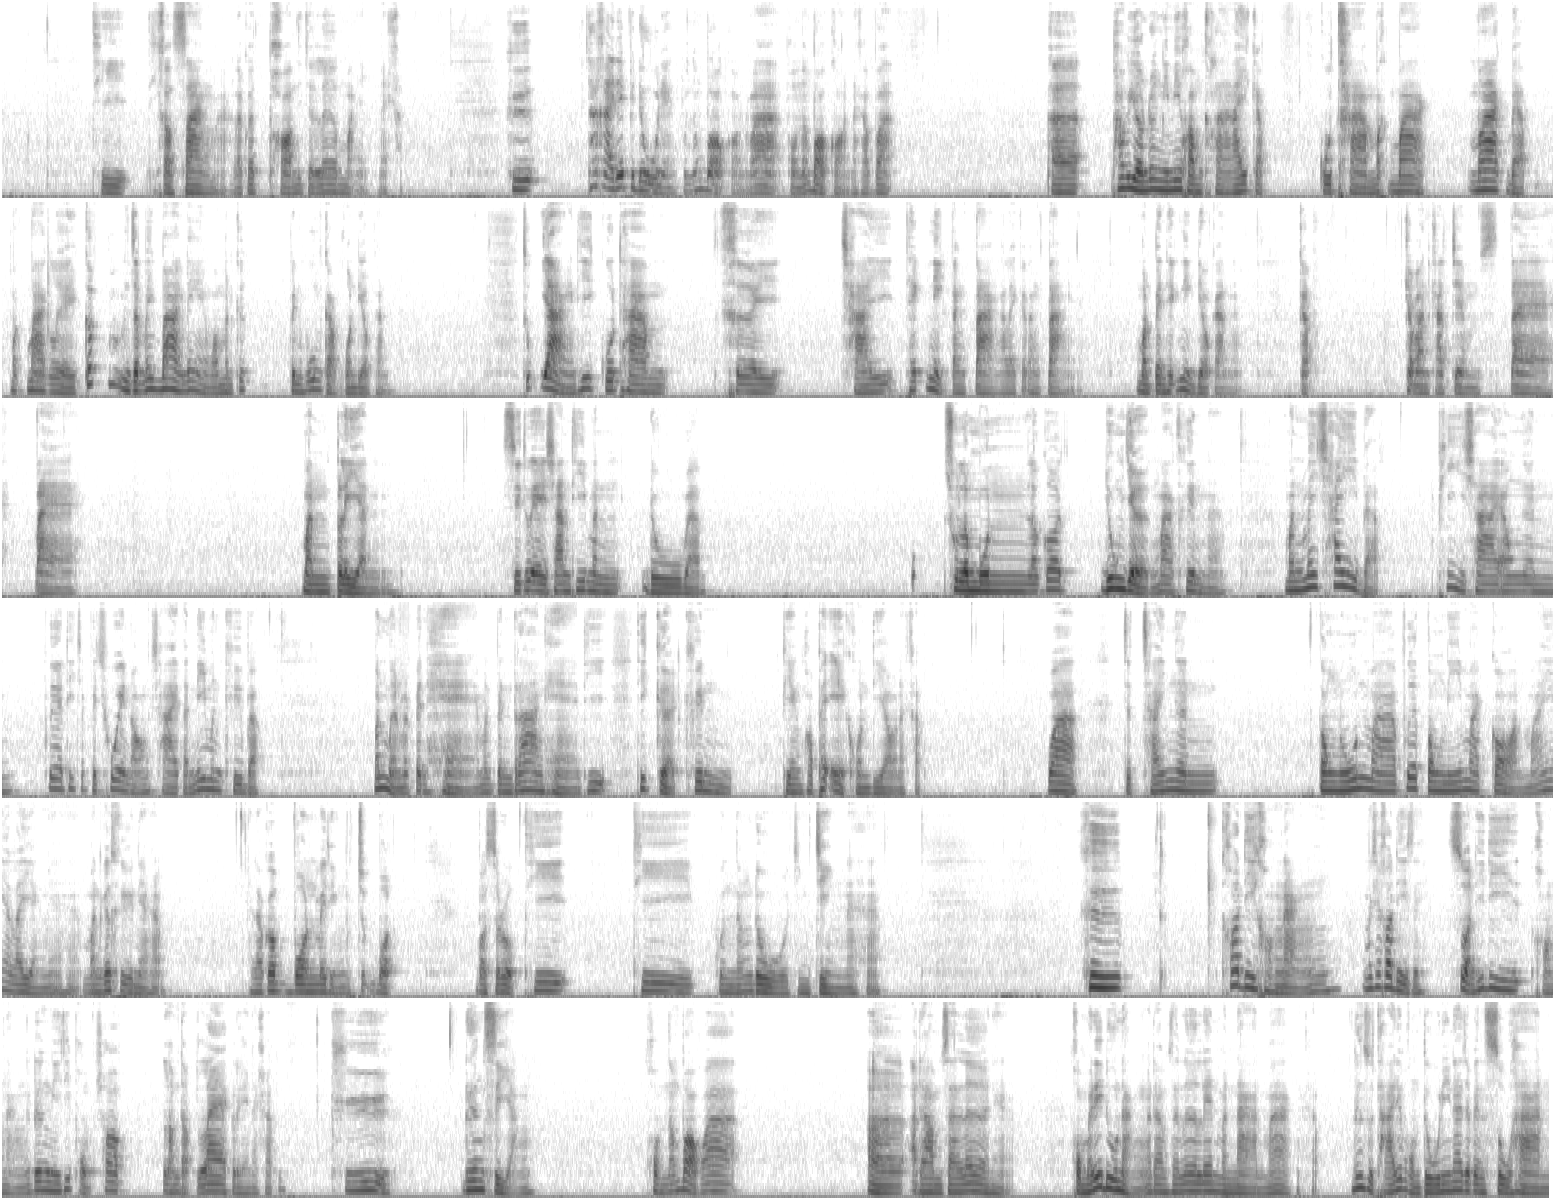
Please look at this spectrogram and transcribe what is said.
ที่ ที่เขาสร้างมา แล้วก็พร้อมที่จะเริ่มใหม่นะครับ คือถ้าใครได้ไปดูเนี่ย คุณต้องบอกก่อนว่า ผมต้องบอกก่อนนะครับว่าภาพยนตร์เรื่องนี้มีความคล้ายกับกูทามมาก ๆ มากแบบมาก ๆเลย ก็มันจะไม่บ้างได้ไงว่ามันก็เป็นผู้กำกับคนเดียวกัน ทุกอย่างที่กูทามเคยใช้เทคนิคต่างๆ อะไรก็ต่างๆ มันเป็นเทคนิคเดียวกัน กับกับ Uncut Gems แต่ แต่มันเปลี่ยน situation ที่มันดูแบบชุลมุนแล้วก็ยุ่งเหยิงมากขึ้นนะ มันไม่ใช่แบบพี่ชายเอาเงินเพื่อที่จะไปช่วยน้องชาย แต่นี่มันคือแบบ มันเหมือนมันเป็นแห่ มันเป็นร่างแห่ที่ที่เกิดขึ้นเพียงเพราะพระเอกคนเดียวนะครับ ว่าจะใช้เงิน ตรงนู้นมาเพื่อตรงนี้มาก่อนไหมอะไรอย่างเงี้ยฮะมันก็คือเนี่ยครับ แล้วก็วนไปถึงจุดบทบทสรุปที่ที่คุณต้องดูจริง ๆ นะฮะ คือข้อดีของหนังไม่ใช่ข้อดีสิ ส่วนที่ดีของหนังเรื่องนี้ที่ผมชอบลำดับแรกเลยนะครับ คือเรื่องเสียง ผมต้องบอกว่า เอ่อ Adam Sandler เนี่ย ผมไม่ได้ดูหนัง Adam Sandler เล่นมานานมากนะครับ เรื่องสุดท้ายที่ผมดูนี่น่าจะเป็น Zohan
